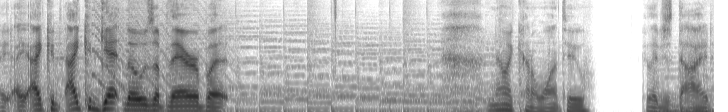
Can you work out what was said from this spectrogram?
I, I, I could I could get those up there, but now I kind of want to because I just died.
